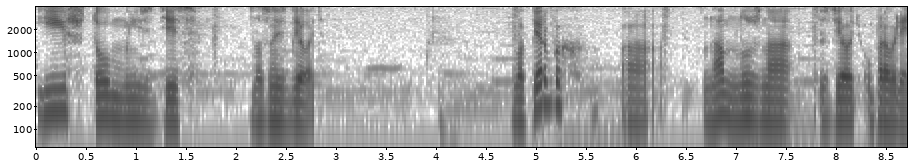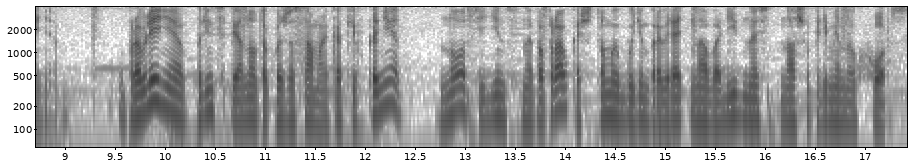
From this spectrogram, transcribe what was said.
И что мы здесь должны сделать? Во-первых, а, нам нужно сделать управление. Управление, в принципе, оно такое же самое, как и в коне, но с единственной поправкой, что мы будем проверять на валидность нашу переменную horse.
